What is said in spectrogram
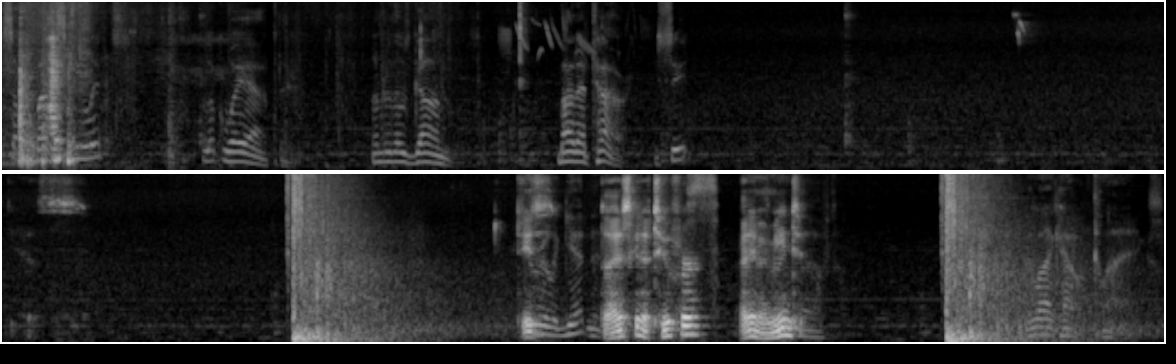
Something about ski lifts? Look way out there. Under those gondolas. By that tower. You see it? You're Jesus. really getting it. Did I just get a twofer? I didn't even mean to. You like how it clangs.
